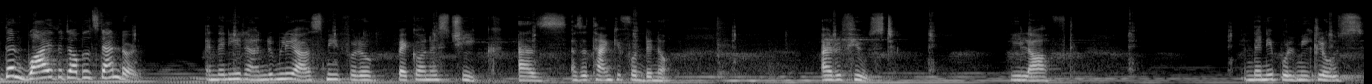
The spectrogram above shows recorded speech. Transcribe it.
Then why the double standard? And then he randomly asked me for a peck on his cheek as, as a thank you for dinner. I refused. He laughed. And then he pulled me close.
